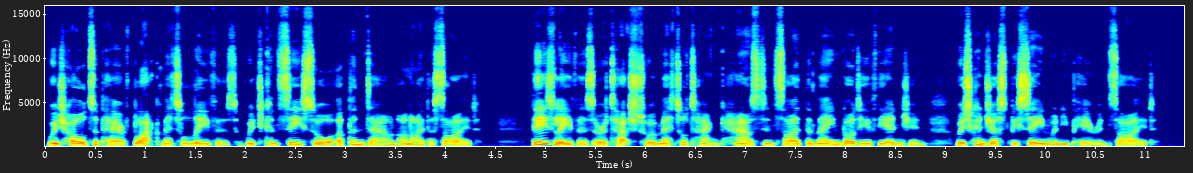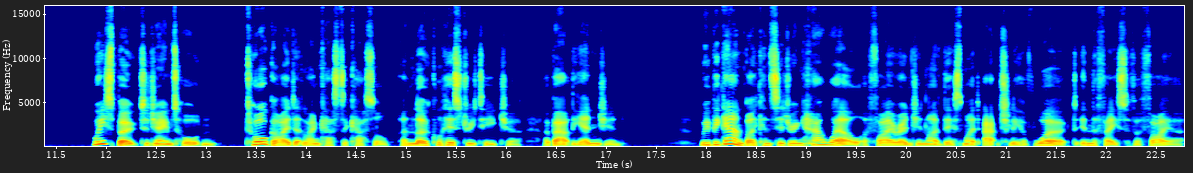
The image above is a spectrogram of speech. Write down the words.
which holds a pair of black metal levers which can seesaw up and down on either side. These levers are attached to a metal tank housed inside the main body of the engine, which can just be seen when you peer inside. We spoke to James Houghton, tour guide at Lancaster Castle and local history teacher, about the engine. We began by considering how well a fire engine like this might actually have worked in the face of a fire.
